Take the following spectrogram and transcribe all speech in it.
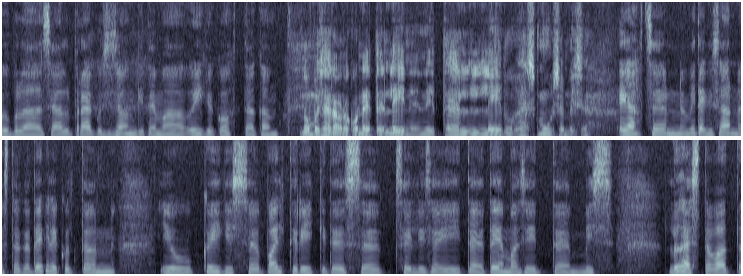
võib-olla seal praegu siis ongi tema õige koht, aga no umbes nii, nagu need Leninid Leedu ühes muuseumis. jah, see on midagi sarnast, aga tegelikult on ju kõigis Balti riikides selliseid teemasid, mis lõhestavad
